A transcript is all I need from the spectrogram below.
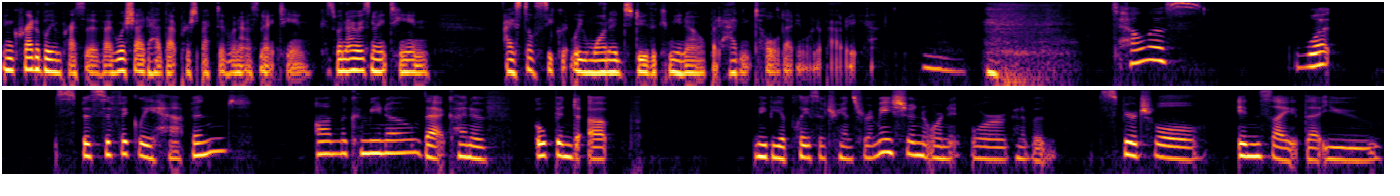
incredibly impressive. I wish I'd had that perspective when I was 19, because when I was 19, I still secretly wanted to do the Camino, but hadn't told anyone about it yet. Mm. Tell us what specifically happened on the Camino that kind of opened up maybe a place of transformation or or kind of a spiritual insight that you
